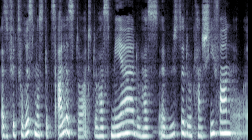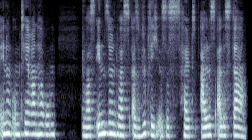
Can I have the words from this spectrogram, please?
Also für Tourismus gibt's alles dort. Du hast Meer, du hast äh, Wüste, du kannst Skifahren in und um Teheran herum. Du hast Inseln, du hast, also wirklich ist es halt alles, alles da.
